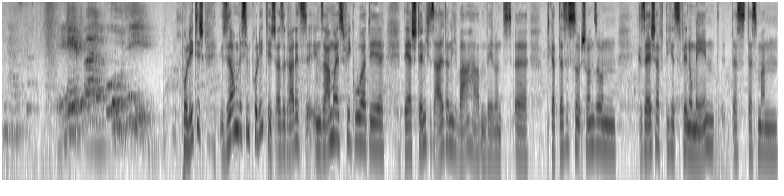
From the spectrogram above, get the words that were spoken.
Wie heißt er? Eben Puddi. Politisch, es ist auch ein bisschen politisch. Also gerade jetzt in Samuels Figur, die, der ständig das Alter nicht wahrhaben will. Und äh, ich glaube, das ist so, schon so ein gesellschaftliches Phänomen, dass, dass man,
